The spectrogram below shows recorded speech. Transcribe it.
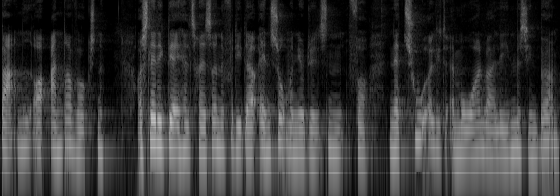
barnet og andre voksne. Og slet ikke der i 50'erne, fordi der anså man jo det sådan for naturligt, at moren var alene med sine børn.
